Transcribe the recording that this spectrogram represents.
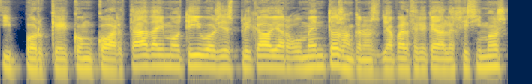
y porque con coartada y motivos y explicado y argumentos, aunque nos ya parece que queda lejísimos,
